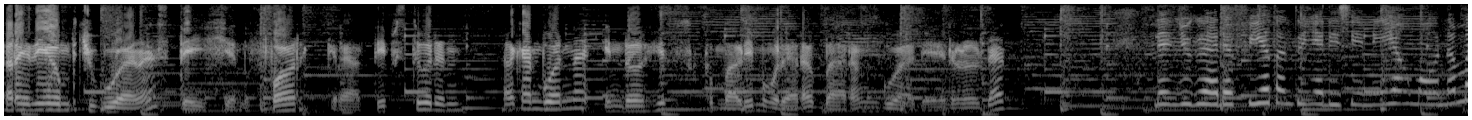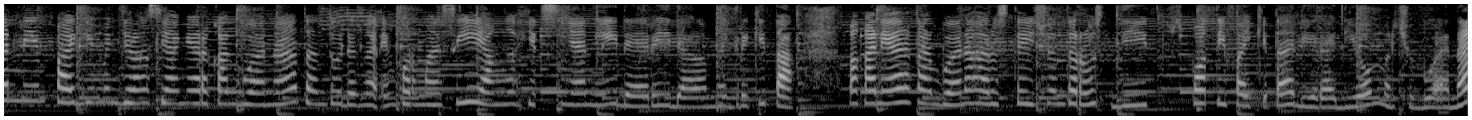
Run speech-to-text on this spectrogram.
Radio Mercu Buana Station for Creative Student. Rekan Buana Indo Hits kembali mengudara bareng gua Daryl dan Dan juga ada Via tentunya di sini yang mau nemenin pagi menjelang siangnya rekan Buana tentu dengan informasi yang ngehitsnya nih dari dalam negeri kita. Makanya rekan Buana harus stay tune terus di Spotify kita di Radio Mercu Buana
